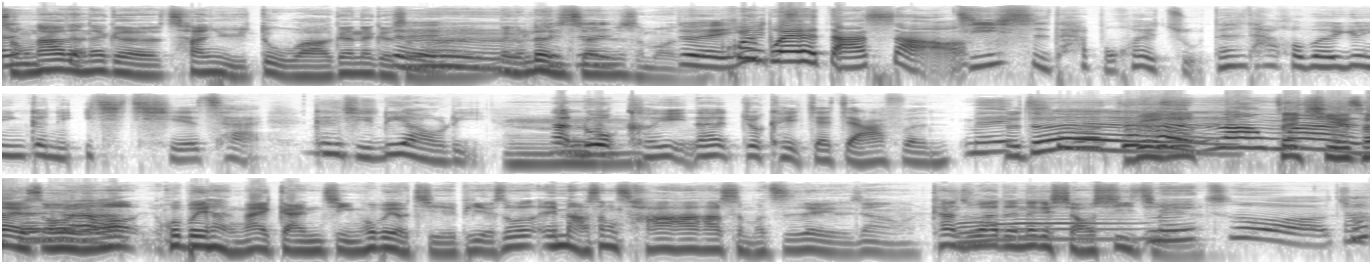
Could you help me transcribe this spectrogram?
从他的那个参与度啊，跟那个什么那个认真什么的，对，会不会打扫？即使他不会煮，但是他会不会愿意跟你一起切菜，跟你一起料理？那如果可以，那就可以加加分。没错，很浪漫。在切菜的时候，然后会不会很爱干净？会不会有洁癖？说哎，马上擦他什么之类的，这样看出他的那个小细节。没错，厨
